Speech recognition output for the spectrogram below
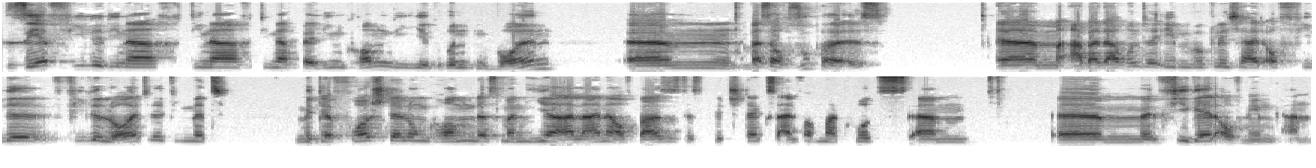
sehr viele, die nach, die nach, die nach Berlin kommen, die hier gründen wollen, ähm, was auch super ist. Ähm, aber darunter eben wirklich halt auch viele, viele Leute, die mit mit der Vorstellung kommen, dass man hier alleine auf Basis des Pitch Decks einfach mal kurz ähm, ähm, viel Geld aufnehmen kann.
